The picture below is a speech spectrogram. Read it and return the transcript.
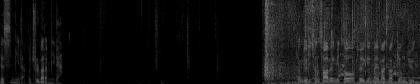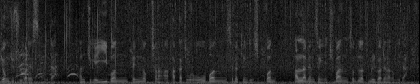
됐습니다. 곧 출발합니다. 경주리 1400m 토요경마의 마지막 경주 6경주 출발했습니다. 안쪽에 2번 백록천하 바깥쪽으로 5번 새벽행진 10번 한라명생이 초반 선두 다툼을 벌여나갑니다.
